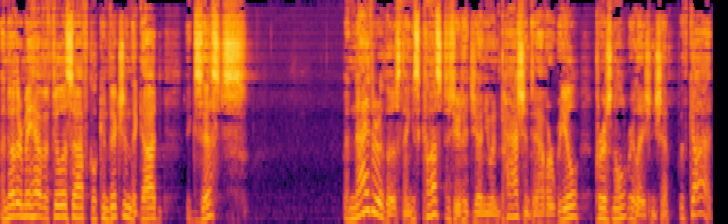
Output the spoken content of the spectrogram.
Another may have a philosophical conviction that God exists. But neither of those things constitute a genuine passion to have a real personal relationship with God.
